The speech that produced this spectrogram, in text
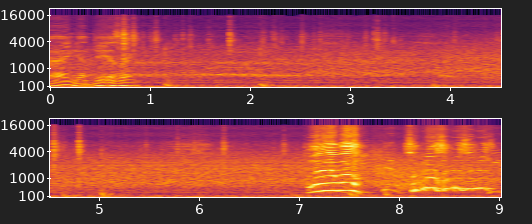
Ah, enganei a zaga. Olha aí a bola! Sobrou, sobrou, sobrou!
